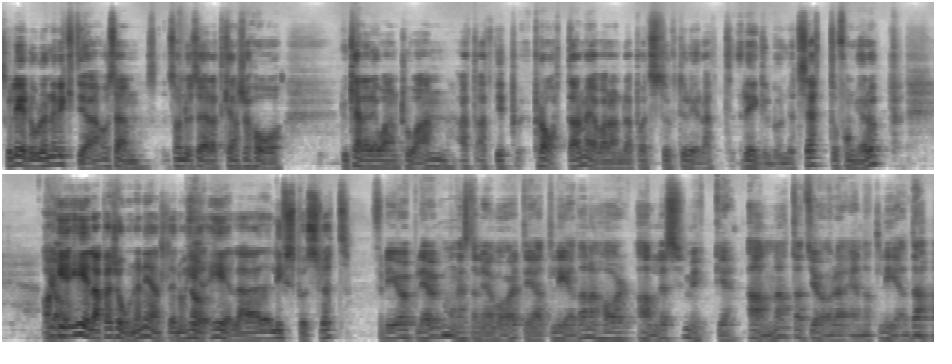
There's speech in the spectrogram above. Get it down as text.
Så ledorden är viktiga och sen som du säger att kanske ha, du kallar det one-to-one, att, att vi pratar med varandra på ett strukturerat regelbundet sätt och fångar upp ja, Ja. he, hela personen egentligen och he, Ja. hela livspusslet. För det jag upplever på många ställen jag varit är att ledarna har alldeles för mycket annat att göra än att leda.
